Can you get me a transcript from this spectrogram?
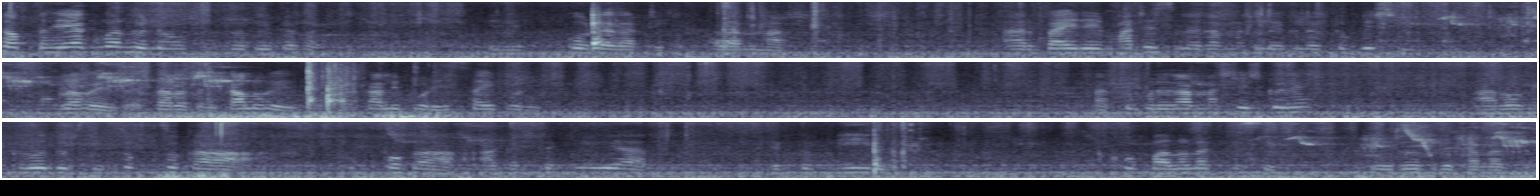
সপ্তাহে একবার হইলেও দিতে হয়। এই যে রান্নার। আর বাইরে মাঠে ছেলে রান্না করলে এগুলো একটু বেশি নোংরা হয়ে যায়, তাড়াতাড়ি কালো হয়ে যায়, কালি পড়ে, ছাই পড়ে। তারপরে রান্না শেষ করে আর অনেক রোদ উঠছে, চকচকা পোকা আকাশটা ক্লিয়ার একদম নীল। খুব ভালো লাগতেছে এই রোদ্রে কালারটা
